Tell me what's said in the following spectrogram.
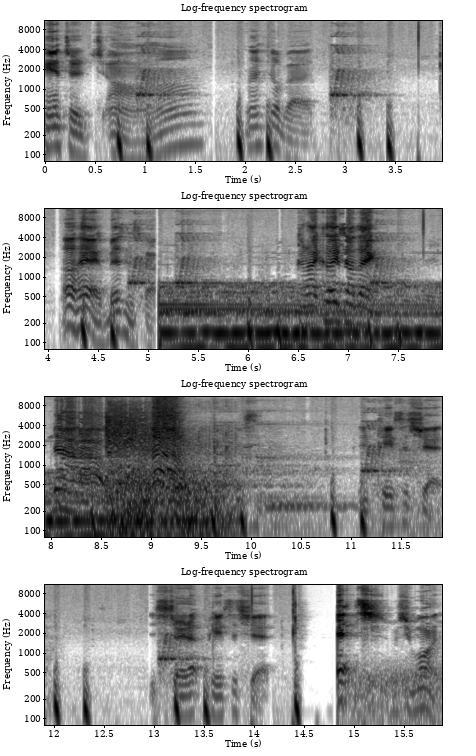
Cancer. Aww. I feel bad. Oh, hey, business card. Can I click something? No! No! you piece of shit. You straight up piece of shit. Bitch! What you want?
